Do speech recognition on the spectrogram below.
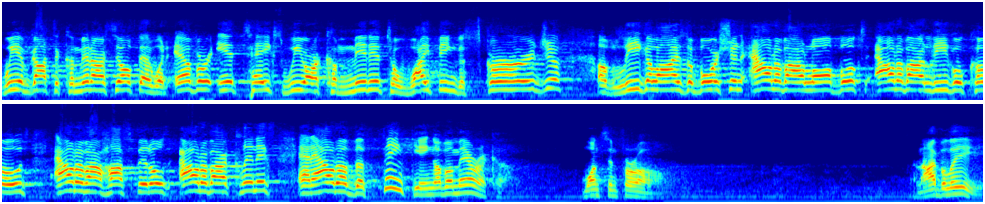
We have got to commit ourselves that whatever it takes, we are committed to wiping the scourge of legalized abortion out of our law books, out of our legal codes, out of our hospitals, out of our clinics, and out of the thinking of America once and for all. And I believe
